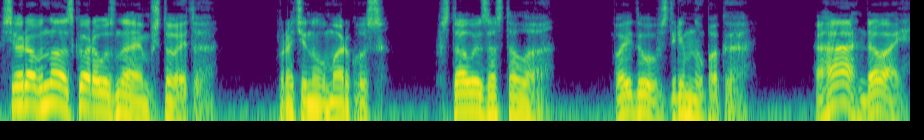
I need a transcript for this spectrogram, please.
«Все равно скоро узнаем, что это», – протянул Маркус. Встал из-за стола. «Пойду вздремну пока». «Ага, давай»,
